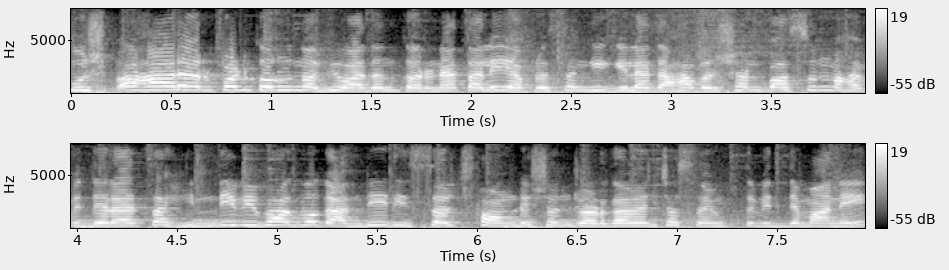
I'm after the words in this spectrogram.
पुष्पहार अर्पण करून अभिवादन करण्यात आले. या प्रसंगी गेल्या दहा वर्षांपासून महाविद्यालयाचा हिंदी विभाग व गांधी रिसर्च फाउंडेशन जळगाव यांच्या संयुक्त विद्यमाने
